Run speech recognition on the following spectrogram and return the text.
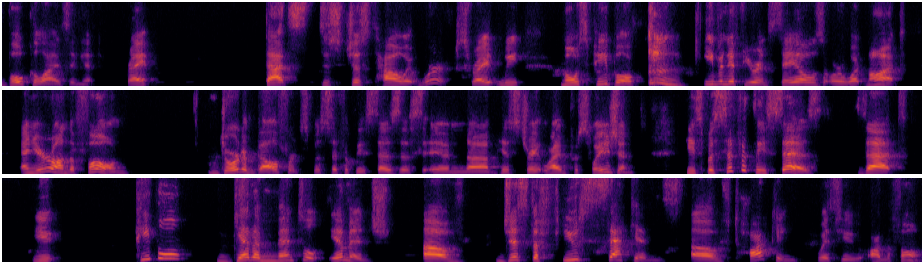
vocalizing it, right? That's just just how it works, right? We most people, even if you're in sales or whatnot, and you're on the phone, Jordan Belfort specifically says this in uh, his straight line persuasion. He specifically says that you people get a mental image of just a few seconds of talking with you on the phone.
